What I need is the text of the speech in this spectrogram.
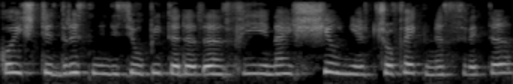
Кой ще дръзне да се опита да развие най-силният човек на света?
